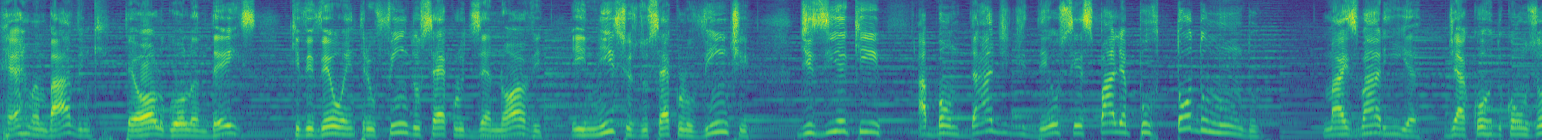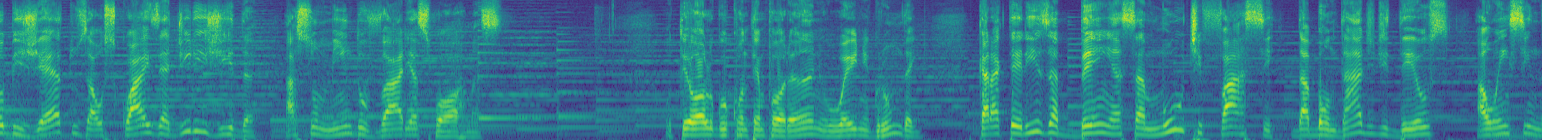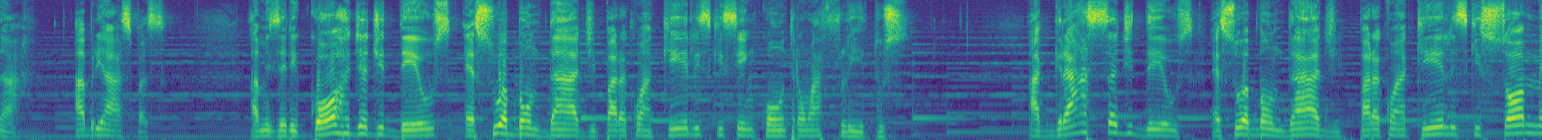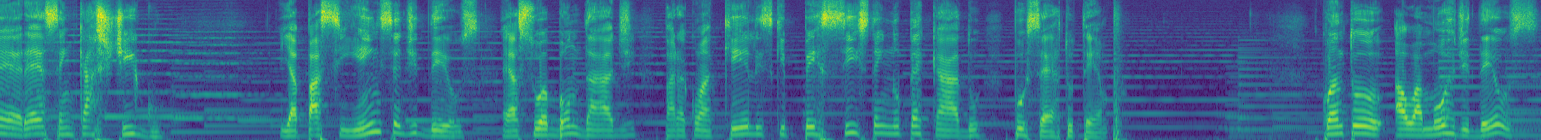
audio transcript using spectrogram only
Herman Bavinck, teólogo holandês, que viveu entre o fim do século XIX e inícios do século XX, dizia que a bondade de Deus se espalha por todo o mundo mas varia de acordo com os objetos aos quais é dirigida, assumindo várias formas. O teólogo contemporâneo Wayne Grudem caracteriza bem essa multiface da bondade de Deus ao ensinar, abre aspas, a misericórdia de Deus é sua bondade para com aqueles que se encontram aflitos. A graça de Deus é sua bondade para com aqueles que só merecem castigo. E a paciência de Deus é a sua bondade para com aqueles que persistem no pecado por certo tempo. Quanto ao amor de Deus,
